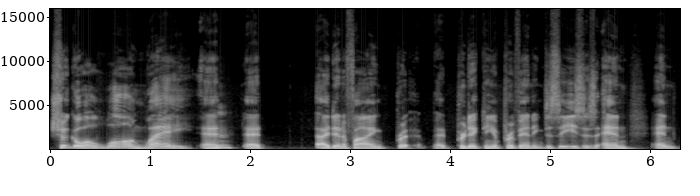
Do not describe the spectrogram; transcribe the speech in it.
should go a long way at, mm-hmm. at identifying, pre- at predicting, and preventing diseases. And and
